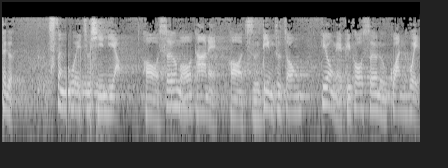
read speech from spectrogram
这个圣位之心要。哦奢摩他呢，哦指定之中用呢毗婆奢奴观会。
